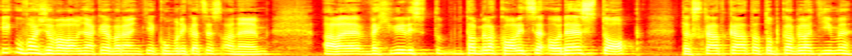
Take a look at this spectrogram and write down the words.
i uvažovala o nějaké variantě komunikace s ANEM, ale ve chvíli, kdy tam byla koalice ODS TOP, tak zkrátka ta topka byla tím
